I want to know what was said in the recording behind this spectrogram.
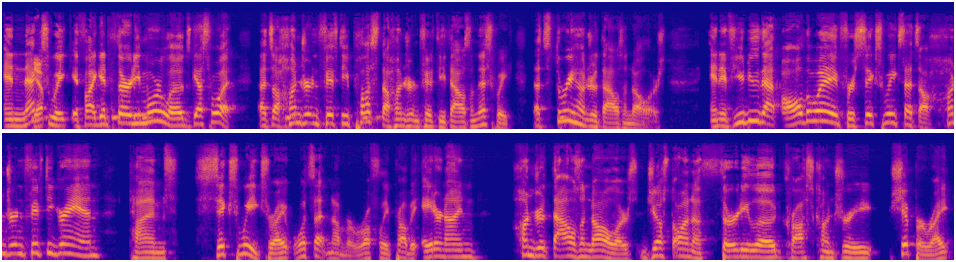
And next Yep. week, if I get 30 more loads, guess what? That's 150 plus the 150,000 this week. That's $300,000. And if you do that all the way for six weeks, that's 150 grand times six weeks, right? What's that number? Roughly probably eight or nine hundred thousand dollars just on a 30 load cross country shipper, right?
